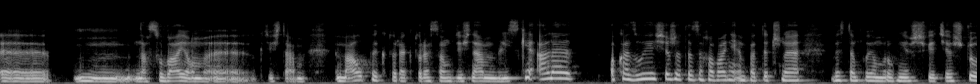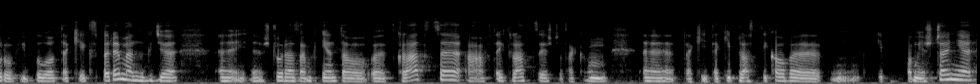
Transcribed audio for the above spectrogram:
e, nasuwają e, gdzieś tam małpy, które, które są gdzieś nam bliskie, ale okazuje się, że te zachowania empatyczne występują również w świecie szczurów. I było taki eksperyment, gdzie e, szczura zamknięto e, w klatce, a w tej klatce jeszcze taką, e, taki, taki plastikowe takie pomieszczenie,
